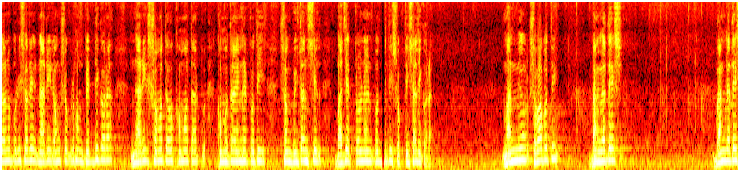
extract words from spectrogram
জনপরিসরে নারীর অংশগ্রহণ বৃদ্ধি করা, নারীর সমতা ও ক্ষমতার ক্ষমতায়নের প্রতি সংবিধানশীল বাজেট প্রণয়ন পদ্ধতি শক্তিশালী করা। মাননীয় সভাপতি, বাংলাদেশ বাংলাদেশ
